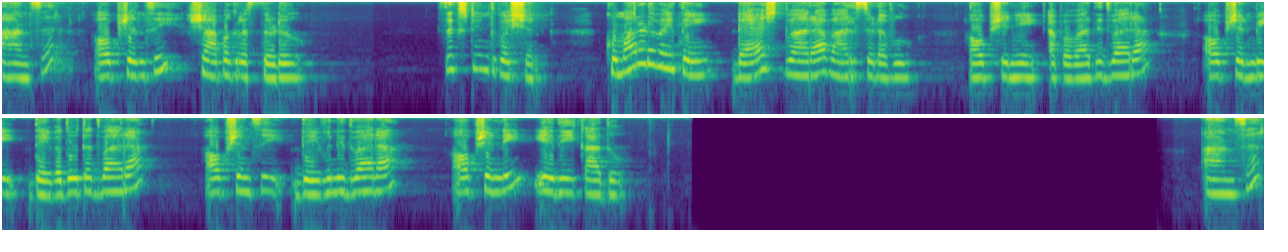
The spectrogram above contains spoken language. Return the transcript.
ఆన్సర్ ఆప్షన్ సి శాపగ్రస్తుడు. Sixteenth question. కుమారుడవైతే డాష్ ద్వారా వారసుడవు. ఆప్షన్ ఏ అపవాది ద్వారా. ఆప్షన్ బి దేవదూత ద్వారా. ఆప్షన్ సి దేవుని ద్వారా. ఆప్షన్ డి ఏది కాదు. ఆన్సర్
